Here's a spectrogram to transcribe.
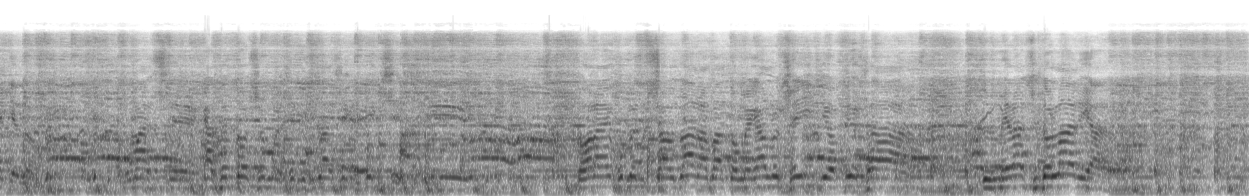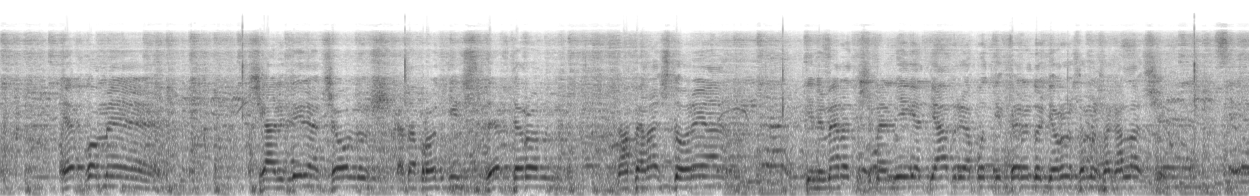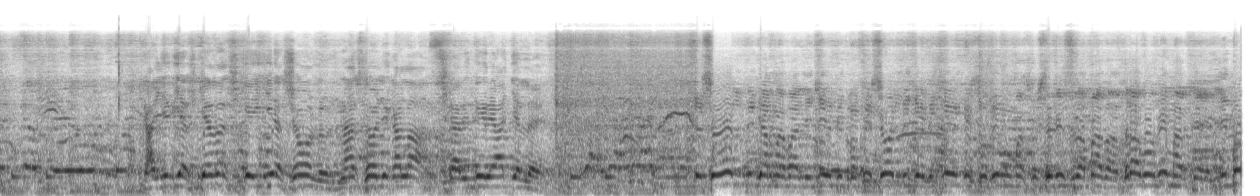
Άγγελο που μας ε, κάθε τόσο μας επιφυλάσσει εκπλήξεις. Τώρα έχουμε του Σαουδάραβα, το μεγάλο Σεΐδη, ο οποίος θα τους μοιράσει δολάρια. Εύχομαι συγχαρητήρια σε όλους κατά πρώτης. Δεύτερον, να περάσετε ωραία την ημέρα τη σημερινή γιατί αύριο από ό,τι φαίνεται ο καιρός θα μας τα χαλάσει. Καλή διασκέδαση και υγεία σε όλους. Να είστε όλοι καλά. Συγχαρητήρια Άγγελε. Και σε όλη την Καρναβαλική Επιτροπή, σε όλη την Κερδική και στο Δήμο μας που στηρίζει τα πάντα. Μπράβο Δήμαρχε. Λοιπόν,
